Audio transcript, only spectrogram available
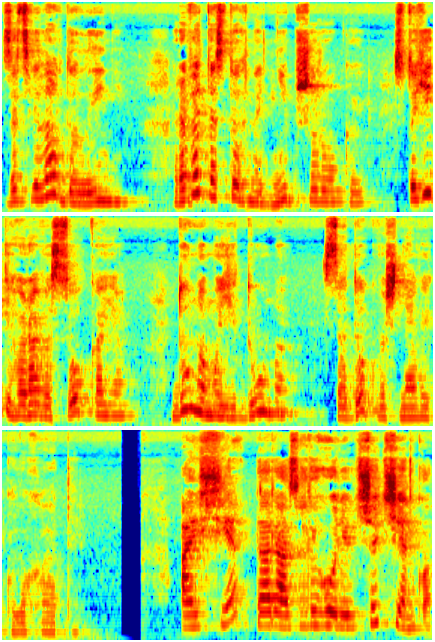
Зацвіла в долині, Реве та стогне Дніп широкий, Стоїть гора високая, Думи мої думи, Садок вишневий коло хати. А ще Тарас Григорійович Шевченко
